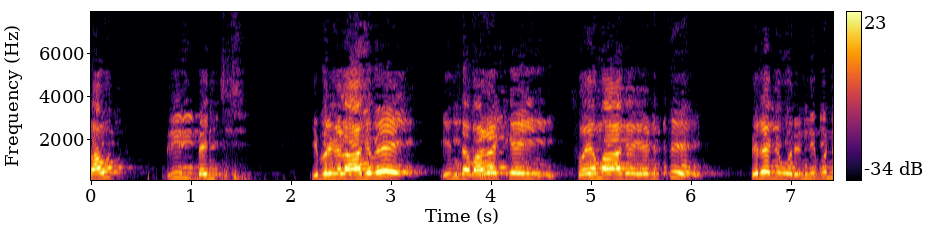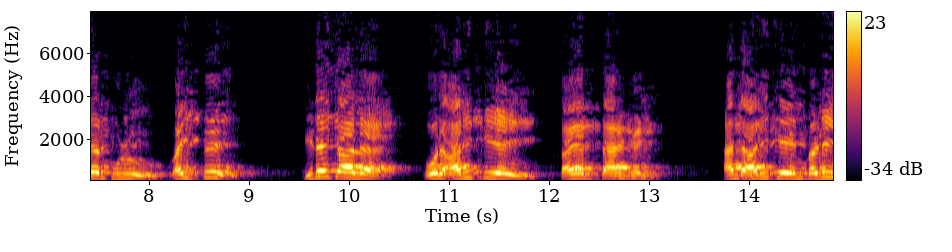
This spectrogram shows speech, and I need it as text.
சவுத் கிரீன் பெஞ்ச் இவர்களாகவே இந்த வழக்கை சுயமாக எடுத்து பிறகு ஒரு நிபுணர் குழு வைத்து இடைக்கால ஒரு அறிக்கையை தயாரித்தார்கள். அந்த அறிக்கையின்படி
